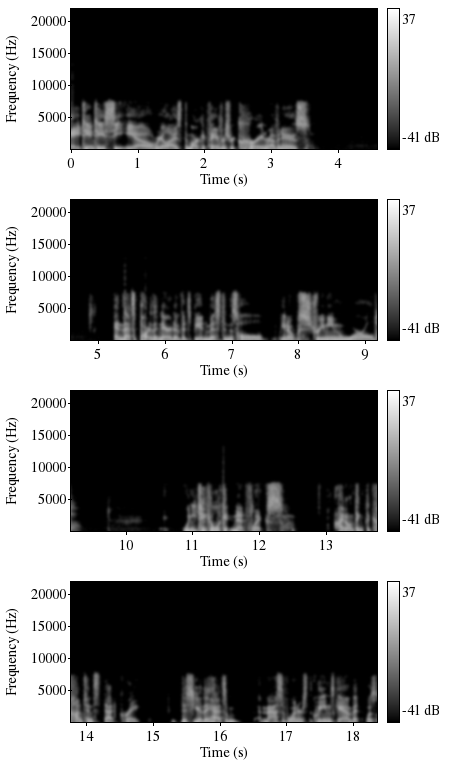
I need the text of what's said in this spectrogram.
AT&T CEO realized the market favors recurring revenues. And that's part of the narrative that's being missed in this whole, you know, streaming world. When you take a look at Netflix, I don't think the content's that great. This year they had some massive winners. The Queen's Gambit was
